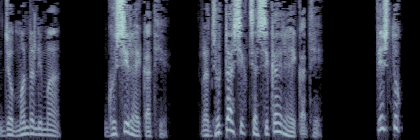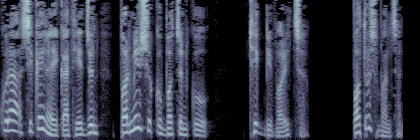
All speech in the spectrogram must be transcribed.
जो मण्डलीमा घुसिरहेका थिए र झुट्टा शिक्षा सिकाइरहेका थिए। त्यस्तो कुरा सिकाइरहेका थिए जुन परमेश्वरको वचनको ठिक विपरीत छ। पत्रुस भन्छन्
